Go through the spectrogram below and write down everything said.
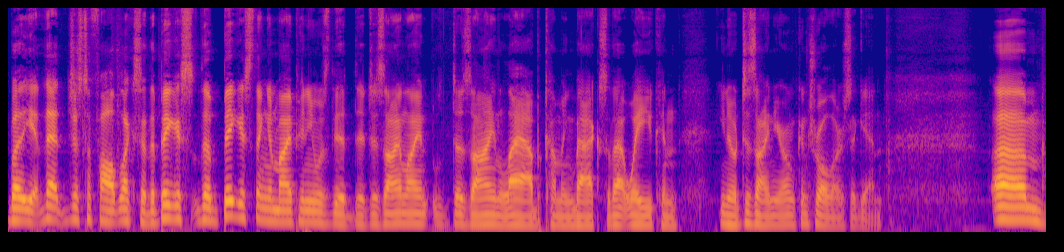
But yeah, that just to follow up, like I said, the biggest the biggest thing in my opinion was the the design line design lab coming back, so that way you can you know design your own controllers again. Um.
